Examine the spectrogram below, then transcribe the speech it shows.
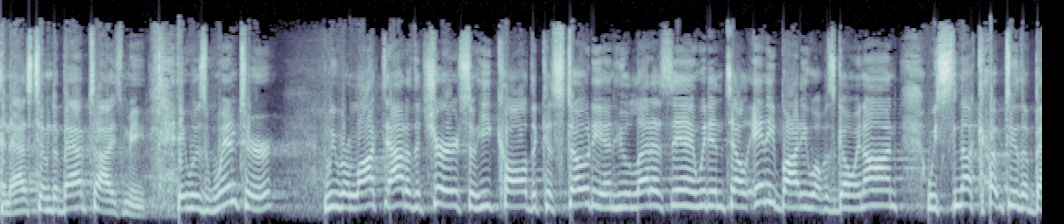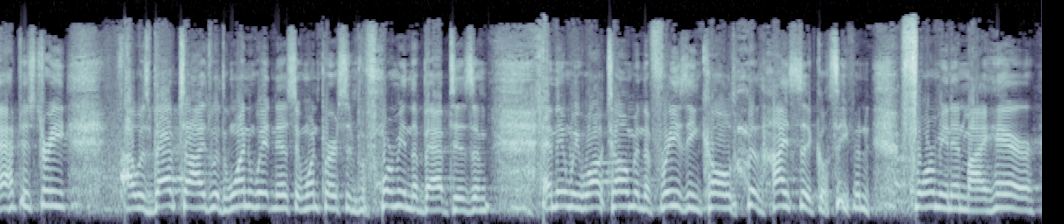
and asked him to baptize me. It was winter we were locked out of the church, so he called the custodian who let us in. We didn't tell anybody what was going on. We snuck up to the baptistry. I was baptized with one witness and one person performing the baptism. And then we walked home in the freezing cold with icicles even forming in my hair.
